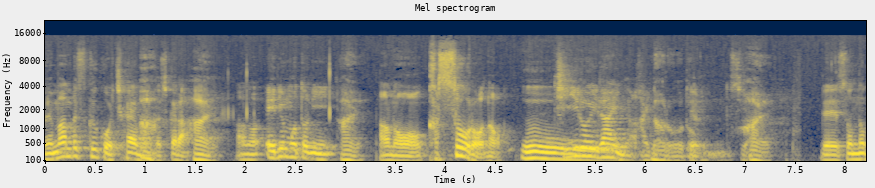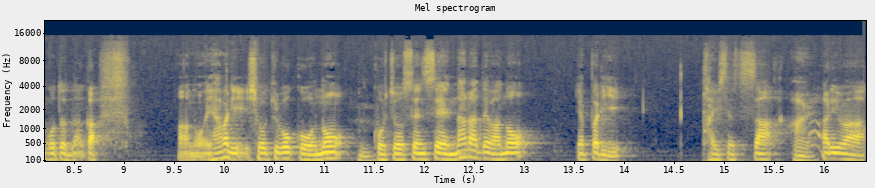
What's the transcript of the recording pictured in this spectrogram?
女満別空港近いものですから、あの襟元にあの滑走路の黄色いラインが入ってるんですよ。でそんなことでなんかあのやはり小規模校の校長先生ならではのやっぱり大切さ、あるいは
